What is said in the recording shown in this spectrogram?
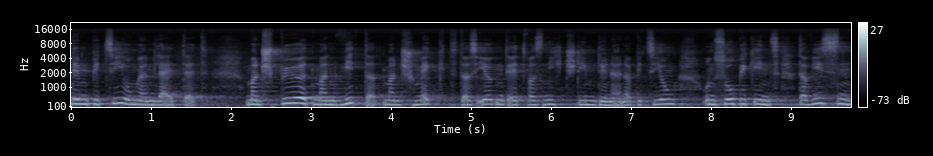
den Beziehungen leitet. Man spürt, man wittert, man schmeckt, dass irgendetwas nicht stimmt in einer Beziehung und so beginnt es. Da wissen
